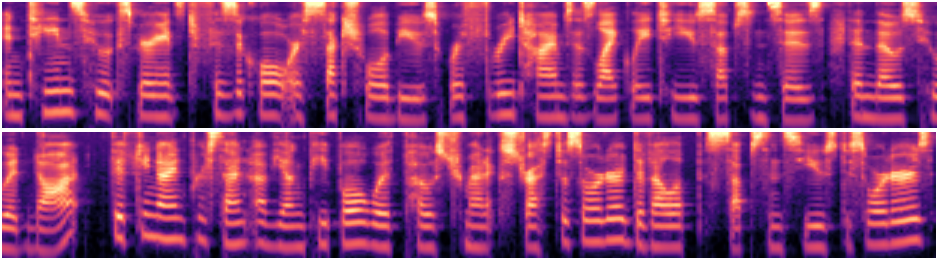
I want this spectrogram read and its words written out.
and teens who experienced physical or sexual abuse were three times as likely to use substances than those who had not. 59% of young people with post traumatic stress disorder develop substance use disorders,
